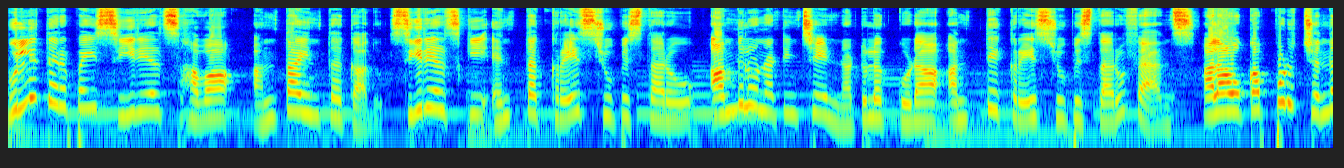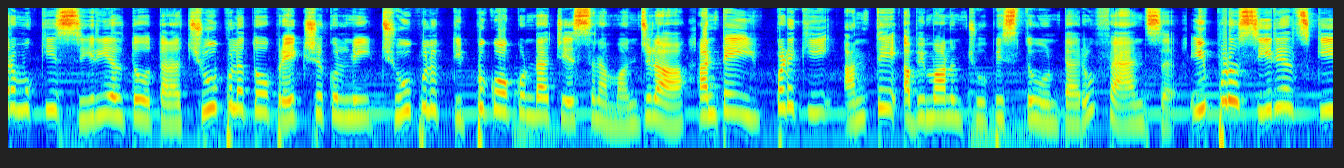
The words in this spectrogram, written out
బుల్లితెరపై సీరియల్స్ హవా అంతా ఇంత కాదు. సీరియల్స్కి ఎంత క్రేజ్ చూపిస్తారో అందులో నటించే నటులకు కూడా అంతే క్రేజ్ చూపిస్తారు ఫ్యాన్స్. అలా ఒకప్పుడు చంద్రముఖి సీరియల్తో తన చూపులతో ప్రేక్షకుల్ని చూపులు తిప్పుకోకుండా చేసిన మంజుల అంటే ఇప్పటికీ అంతే అభిమానం చూపిస్తూ ఉంటారు ఫ్యాన్స్. ఇప్పుడు సీరియల్స్కి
